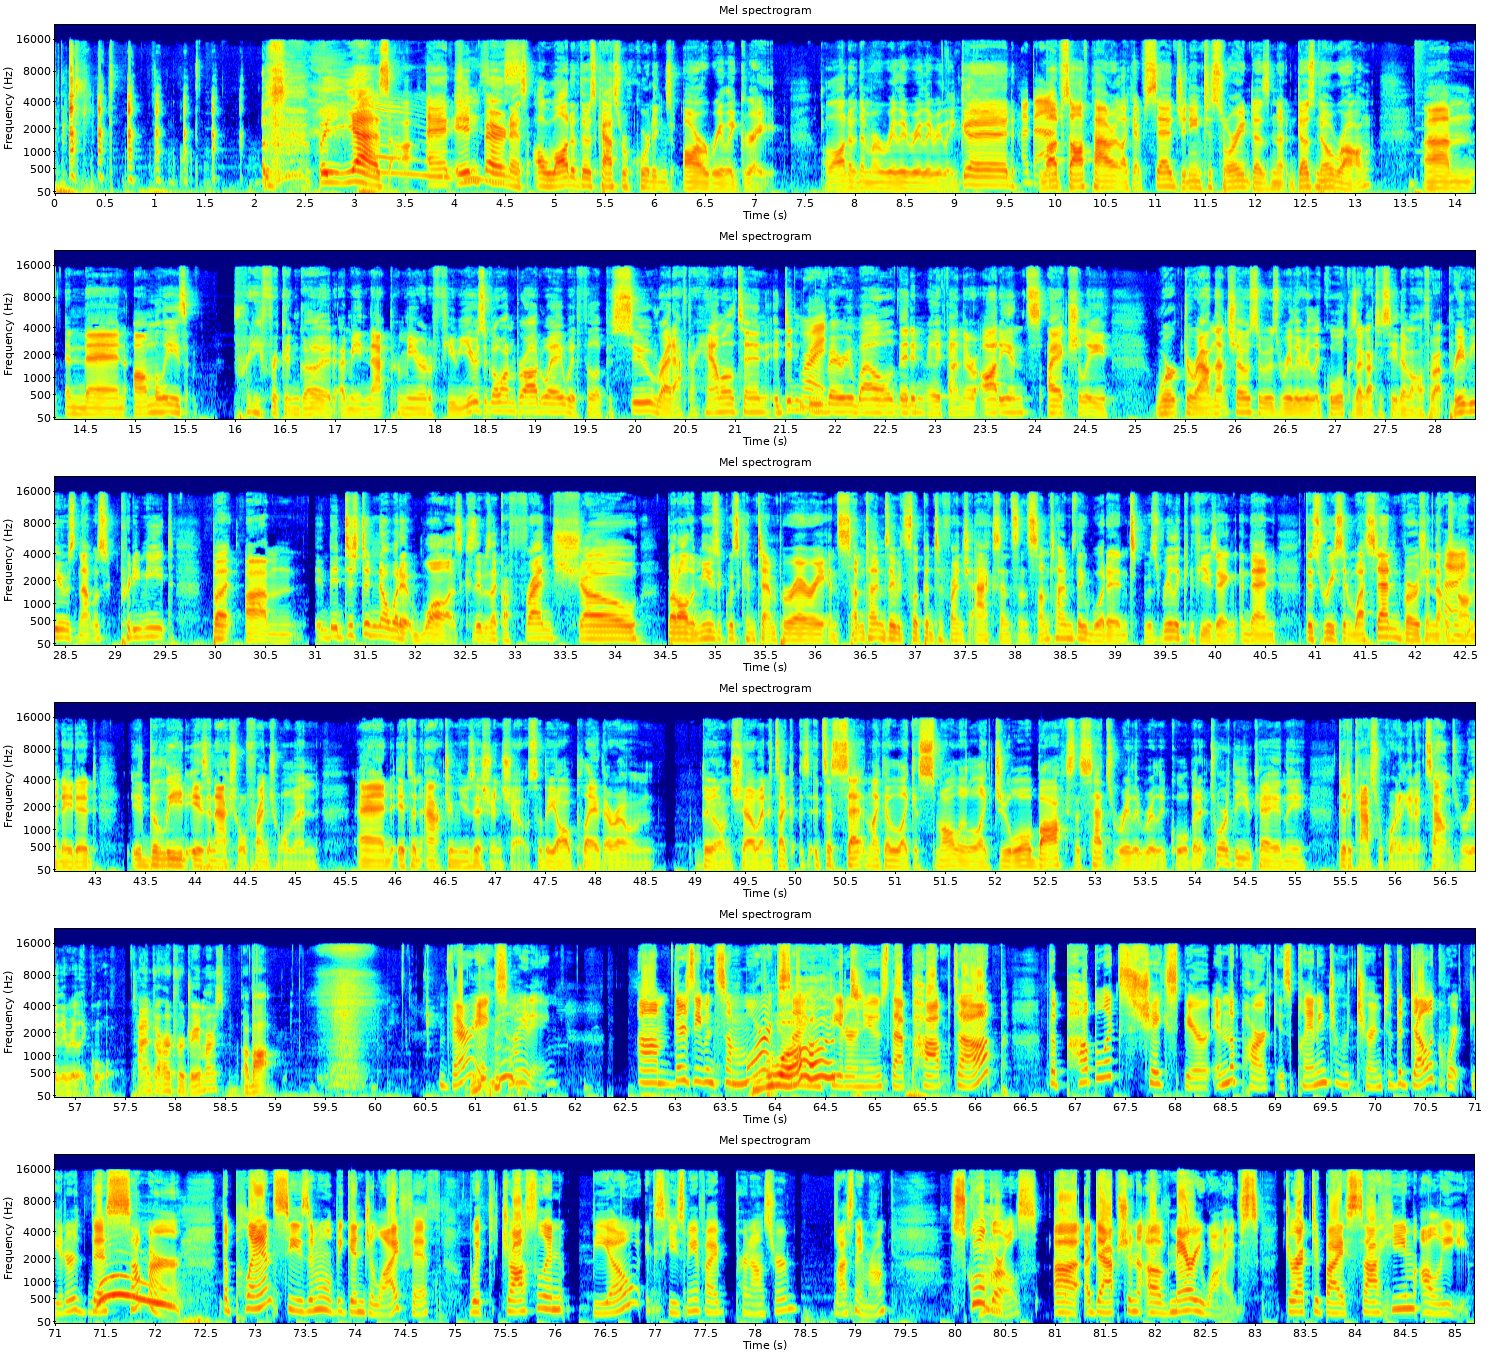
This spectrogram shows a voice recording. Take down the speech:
But yes, uh, Oh, and in fairness, a lot of those cast recordings are really great. A lot of them are really, really, really good. I bet. Love soft power, like I've said. Jeanine Tesori does no does no wrong. Um, and then Amelie's pretty freaking good. I mean, that premiered a few years ago on Broadway with Phillipa Soo right after Hamilton. It didn't Right. do very well. They didn't really find their audience. I actually worked around that show, so it was really, really cool because I got to see them all throughout previews, and that was pretty neat. But um, it- just didn't know what it was because it was like a French show, but all the music was contemporary, and sometimes they would slip into French accents, and sometimes they wouldn't. It was really confusing. And then this recent West End version that was Okay. nominated, it, the lead is an actual French woman, and it's an actor musician show, so they all play their own their own show and it's like it's a set in like a like a small little like jewel box the set's really really cool but it toured the uk and they did a cast recording and it sounds really really cool times are hard for dreamers a bop Very exciting. Um, there's even some more exciting What? theater news that popped up. The Public's Shakespeare in the Park is planning to return to the Delacorte Theater this summer. The planned season will begin July 5th with Jocelyn Bioh, excuse me if I pronounce her last name wrong, Schoolgirls, uh, adaptation of Merry Wives, directed by Saheem Ali.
